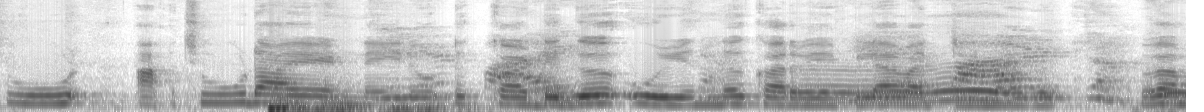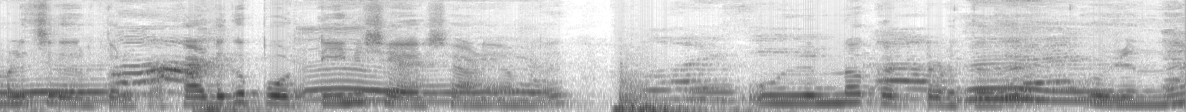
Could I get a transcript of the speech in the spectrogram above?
ചൂ ചൂടായ എണ്ണയിലോട്ട് കടുക് ഉഴുന്ന് കറിവേപ്പില വറ്റൽമുളക് ഇവ നമ്മൾ ചേർത്ത് കൊടുക്കുക. കടുക് പൊട്ടിയതിന് ശേഷമാണ് നമ്മൾ ഉഴുന്നൊക്കെ ഇട്ടെടുത്തത്. ഉഴുന്ന്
